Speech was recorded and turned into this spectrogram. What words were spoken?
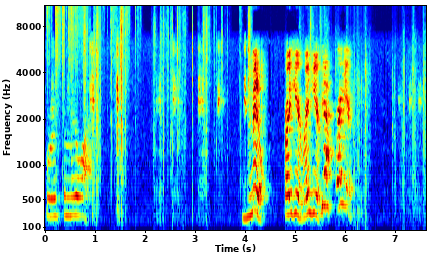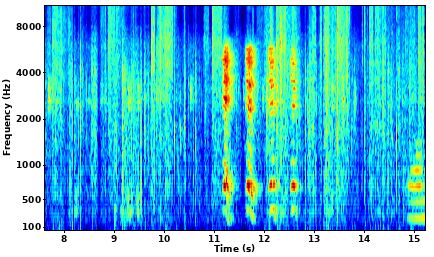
Where's the middle at? Middle. Right here, right here. Yeah, right here. Dig, dig, dig, dig. Um,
